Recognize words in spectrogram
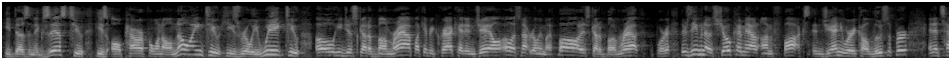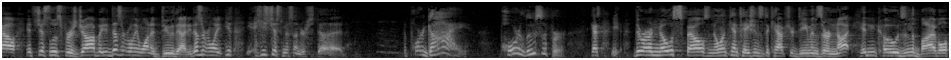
he doesn't exist to he's all powerful and all knowing to he's really weak to oh he just got a bum rap like every crackhead in jail. Oh it's not really my fault. I just got a bum rap. There's even a show coming out on Fox in January called Lucifer, and it's how it's just Lucifer's job, but he doesn't really want to do that. He doesn't really, he's, he's just misunderstood. The poor guy. Poor Lucifer. Guys, there are no spells, no incantations to capture demons. There are not hidden codes in the Bible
